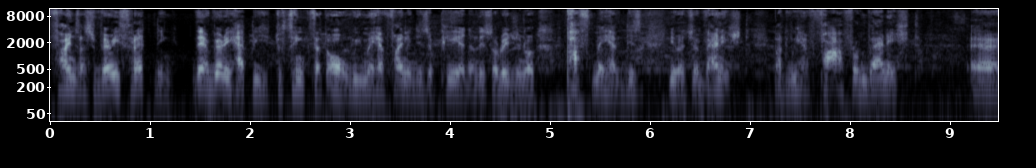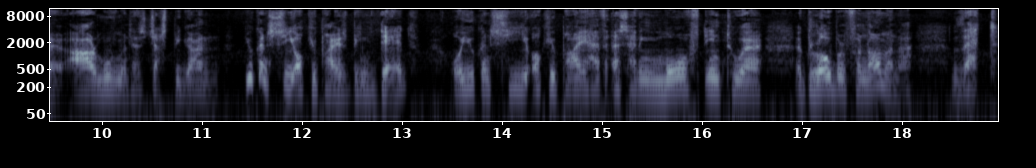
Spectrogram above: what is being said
finds us very threatening. They're very happy to think that, oh, we may have finally disappeared and this original puff may have dis- you know, vanished. But we have far from vanished. Uh, our movement has just begun. You can see Occupy as being dead, or you can see Occupy have, as having morphed into a, a global phenomena that,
